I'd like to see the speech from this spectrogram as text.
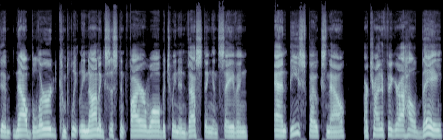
the now blurred, completely non existent firewall between investing and saving. And these folks now are trying to figure out how they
